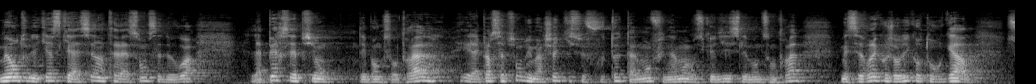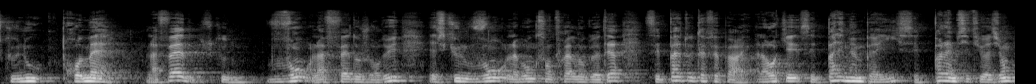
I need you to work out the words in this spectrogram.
Mais en tous les cas, ce qui est assez intéressant, c'est de voir la perception des banques centrales et la perception du marché qui se fout totalement finalement de ce que disent les banques centrales. Mais c'est vrai qu'aujourd'hui, quand on regarde ce que nous promet la Fed, ce que nous vend la Fed aujourd'hui et ce que nous vend la Banque centrale d'Angleterre, c'est pas tout à fait pareil. Alors ok, c'est pas les mêmes pays, c'est pas la même situation,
